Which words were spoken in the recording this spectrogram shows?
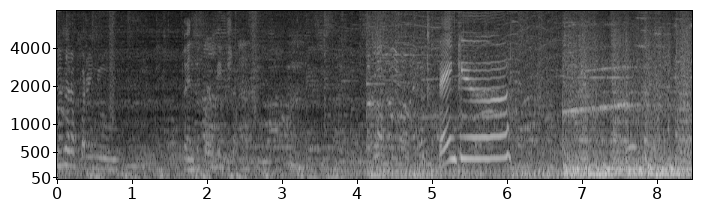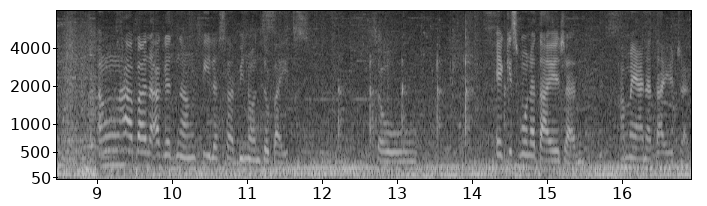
Masarap pa rin yung 24 bake. Thank you! Ang haba na agad ng pila sa Binondo Bites. So, X muna tayo dyan. Mamaya na tayo dyan.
